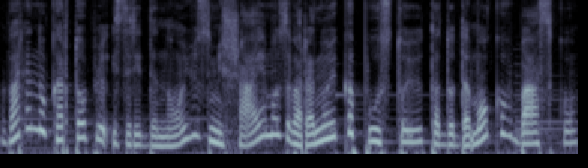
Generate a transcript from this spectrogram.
Варену картоплю із рідиною змішаємо з вареною капустою та додамо ковбаску.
